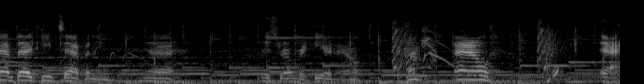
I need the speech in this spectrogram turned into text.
Ah, snap, that keeps happening. Uh, at least we're over here now. Ow. Ah.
